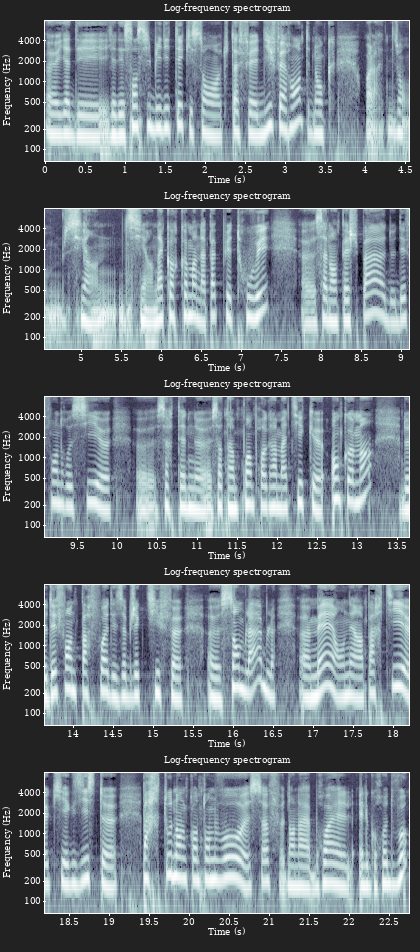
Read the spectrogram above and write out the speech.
il y a des il y a des sensibilités qui sont tout à fait différentes. Donc voilà, disons, si un si un accord commun n'a pas pu être trouvé, ça n'empêche pas de défendre aussi certaines certains points programmatiques en commun, de défendre parfois des objectifs euh, euh, semblables, euh, mais on est un parti qui existe partout dans le canton de Vaud, sauf dans la Broye et le Gros de Vaud.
